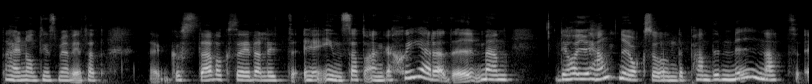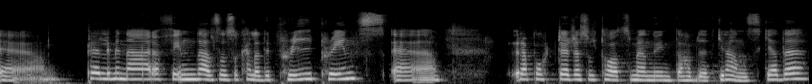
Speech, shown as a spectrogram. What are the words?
Det här är någonting som jag vet att eh, Gustav också är väldigt eh, insatt och engagerad i. Men det har ju hänt nu också under pandemin att eh, preliminära fynd, alltså så kallade preprints, eh, rapporter, resultat som ännu inte har blivit granskade,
